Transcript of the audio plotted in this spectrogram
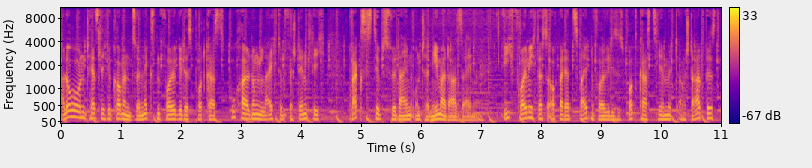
Hallo und herzlich willkommen zur nächsten Folge des Podcasts Buchhaltung leicht und verständlich, Praxistipps für dein Unternehmerdasein. Ich freue mich, dass du auch bei der zweiten Folge dieses Podcasts hier mit am Start bist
